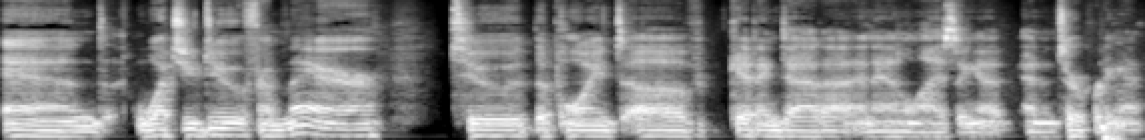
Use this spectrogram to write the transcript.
and what you do from there to the point of getting data and analyzing it and interpreting it.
